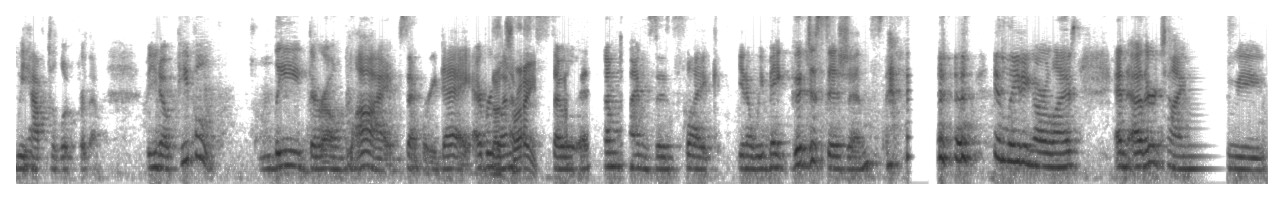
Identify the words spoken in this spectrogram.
we have to look for them you know people lead their own lives every day every That's right. so sometimes it's like you know we make good decisions in leading our lives. And other times we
